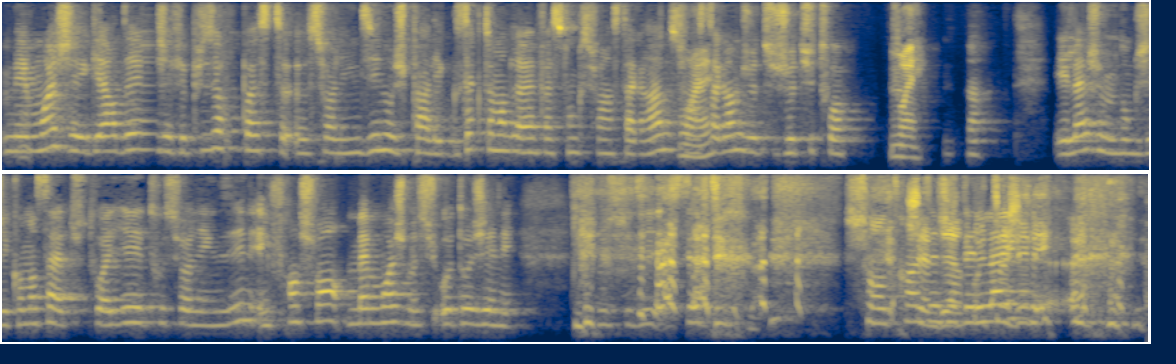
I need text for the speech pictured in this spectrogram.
Mais moi, j'ai gardé, j'ai fait plusieurs posts euh, sur LinkedIn où je parle exactement de la même façon que sur Instagram. Sur Instagram, je, je tutoie. Ouais. Et là, je, donc j'ai commencé à tutoyer et tout sur LinkedIn, et franchement, même moi, je me suis auto-gênée. Je me suis dit, je suis en train de j'ai des likes.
